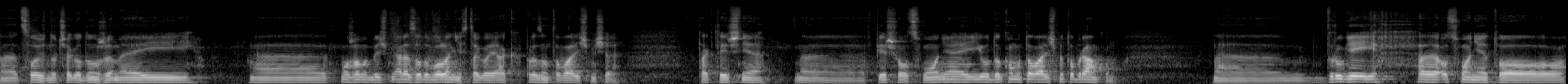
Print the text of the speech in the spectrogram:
e, coś, do czego dążymy i e, możemy być w miarę zadowoleni z tego, jak prezentowaliśmy się taktycznie e, w pierwszej odsłonie i udokumentowaliśmy to bramką. E, W drugiej e, odsłonie to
